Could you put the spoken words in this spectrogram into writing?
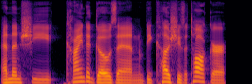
And then she kind of goes in because she's a talker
